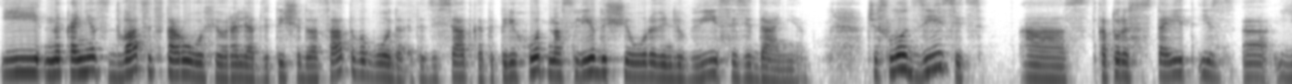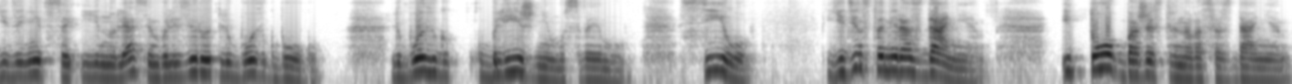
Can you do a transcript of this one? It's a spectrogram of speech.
И, наконец, 22 февраля 2020 года, это десятка, это переход на следующий уровень любви и созидания. Число 10, а, которое состоит из а, единицы и нуля, символизирует любовь к Богу, любовь к ближнему своему, силу, единство мироздания, итог божественного создания,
